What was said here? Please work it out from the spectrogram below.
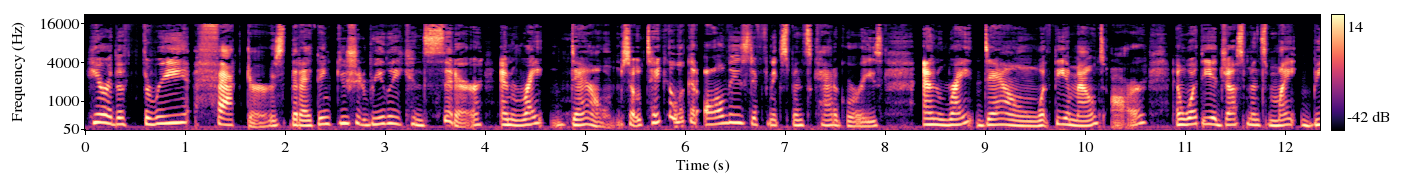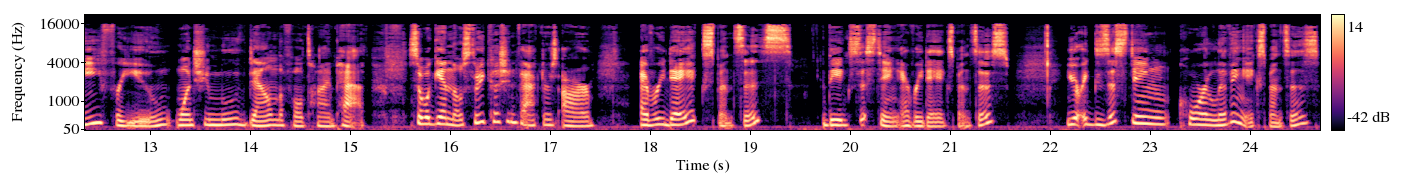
here are the three factors that I think you should really consider and write down. So take a look at all these different expense categories and write down what the amounts are and what the adjustments might be for you once you move down the full time path. So, again, those three cushion factors are everyday expenses, the existing everyday expenses, your existing core living expenses,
